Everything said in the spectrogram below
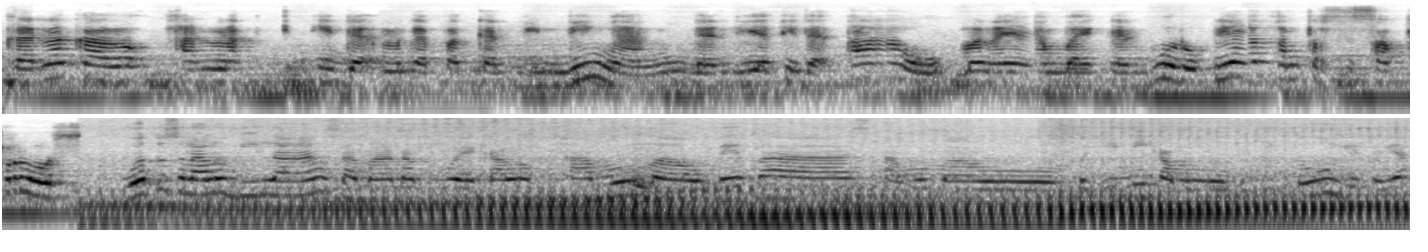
Karena kalau anak tidak mendapatkan bimbingan dan dia tidak tahu mana yang baik dan buruk, dia akan tersesat terus. gue tuh selalu bilang sama anak gue kalau kamu mau bebas kamu mau begini kamu mau begitu gitu ya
